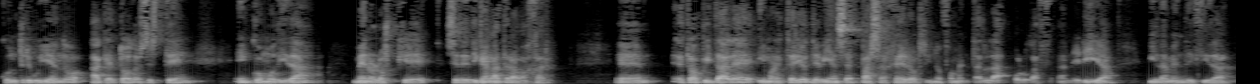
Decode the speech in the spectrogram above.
contribuyendo a que todos estén en comodidad menos los que se dedican a trabajar. Eh, estos hospitales y monasterios debían ser pasajeros y no fomentar la holgazanería y la mendicidad.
